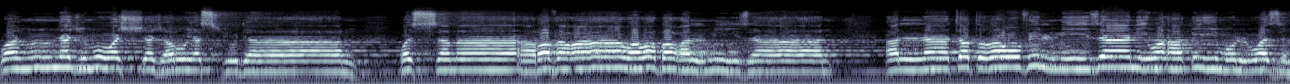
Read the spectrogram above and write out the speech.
والنجم والشجر يسجدان والسماء رفعها ووضع الميزان ألا تطغوا في الميزان وأقيموا الوزن.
